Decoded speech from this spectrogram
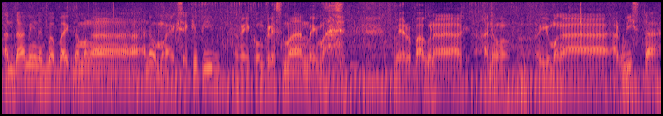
ang daming nagbabike ng mga ano, mga executive, may congressman, may mga meron pa ako na ano, yung mga artista.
